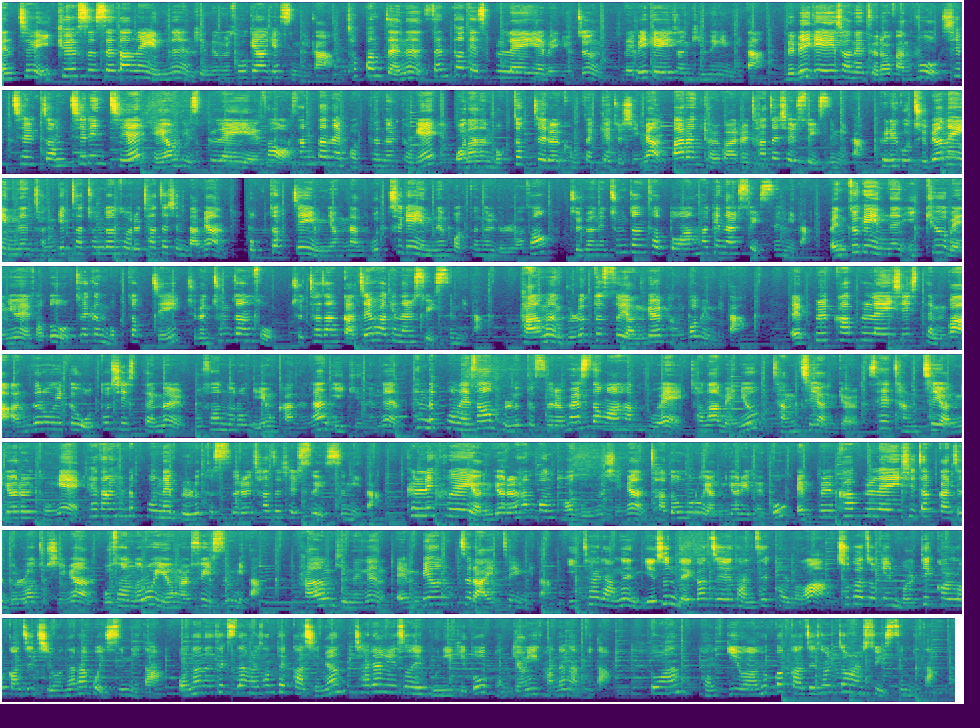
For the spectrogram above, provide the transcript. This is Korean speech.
벤츠 EQS 세단에 있는 기능을 소개하겠습니다. 첫 번째는 센터 디스플레이의 메뉴 중 내비게이션 기능입니다. 내비게이션에 들어간 후 17.7인치의 대형 디스플레이에서 상단의 버튼을 통해 원하는 목적지를 검색해 주시면 빠른 결과를 찾으실 수 있습니다. 그리고 주변에 있는 전기차 충전소를 찾으신다면 목적지 입력란 우측에 있는 버튼을 눌러서 주변의 충전소 또한 확인할 수 있습니다. 왼쪽에 있는 EQ 메뉴에서도 최근 목적지, 주변 충전소, 주차장까지 확인할 수 있습니다. 다음은 블루투스 연결 방법입니다. 애플 카플레이 시스템과 안드로이드 오토 시스템을 무선으로 이용 가능한 이 기능은 핸드폰에서 블루투스를 활성화한 후에 전화 메뉴, 장치 연결, 새 장치 연결을 통해 해당 핸드폰의 블루투스를 찾으실 수 있습니다. 클릭 후에 연결을 한 번 더 누르시면 자동으로 연결이 되고 애플 카플레이 시작까지 눌러주시면 무선으로 이용할 수 있습니다. 다음 기능은 앰비언트 라이트입니다. 이 차량은 64가지의 단색 컬러와 추가적인 멀티 컬러까지 지원을 하고 있습니다. 원하는 색상을 선택하시면 차량에서의 분위기도 변경이 가능합니다. 또한 밝기와 효과까지 설정할 수 있습니다.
